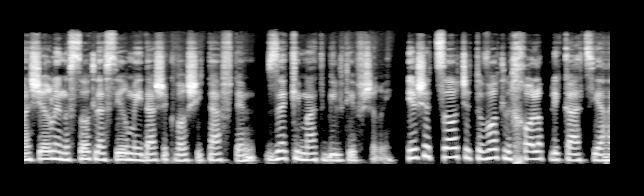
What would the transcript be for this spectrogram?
מאשר לנסות להסיר מידע שכבר שיתפתם. זה כמעט בלתי אפשרי. יש עצות שטובות לכל אפליקציה.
